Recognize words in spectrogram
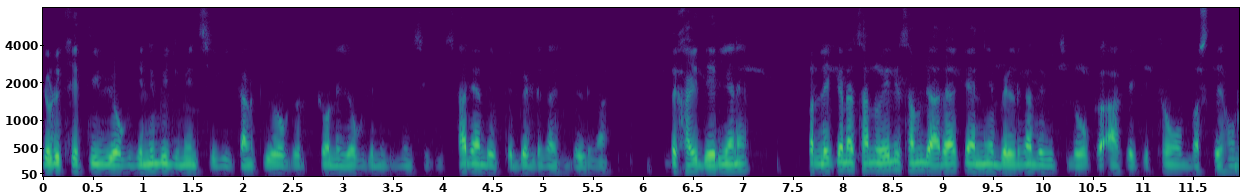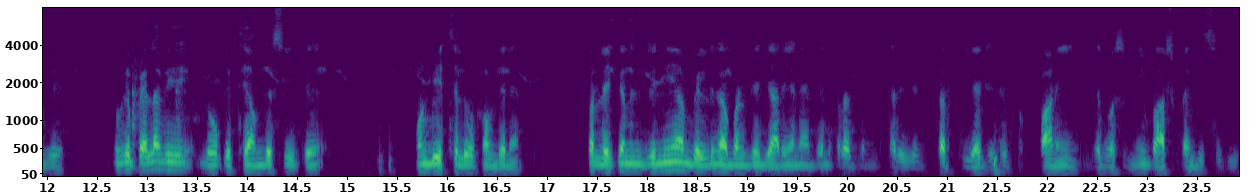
ਜਿਹੜੀ ਖੇਤੀ ਯੋਗ ਜਿੰਨੀ ਵੀ ਜ਼ਮੀਨ ਸੀਗੀ ਕਣਕ ਯੋਗ ਝੋਨੇ ਯੋਗ ਜਿੰਨੀ ਜ਼ਮੀਨ ਸੀਗੀ, ਸਾਰਿਆਂ ਦੇ ਉੱਤੇ ਬਿਲਡਿੰਗਾਂ ਹੀ ਬਿਲਡਿੰਗਾਂ ਦਿਖਾਈ ਦੇ ਰਹੀਆਂ ਨੇ। ਪਰ ਲੇਕਿਨ ਸਾਨੂੰ ਇਹ ਨਹੀਂ ਸਮਝ ਆ ਰਿਹਾ ਕਿ ਇੰਨੀਆਂ ਬਿਲਡਿੰਗਾਂ ਦੇ ਵਿੱਚ ਲੋਕ ਆ ਕੇ ਕਿੱਥੋਂ ਬਸਦੇ ਹੋਣਗੇ। ਕਿਉਂਕਿ ਪਹਿਲਾਂ ਵੀ ਲੋਕ ਇੱਥੇ ਆਉਂਦੇ ਸੀ ਤੇ ਹੁਣ ਵੀ ਇੱਥੇ ਲੋਕ ਆਉਂਦੇ ਨੇ। ਪਰ ਲੇਕਿਨ ਜਿੰਨੀਆਂ ਬਿਲਡਿੰਗਾਂ ਬਣਦੀਆਂ ਜਾ ਰਹੀਆਂ ਨੇ, ਦਿਨ ਪਰ ਦਿਨ ਸਾਰੀ ਜਿਹੜੀ ਧਰਤੀ ਆ, ਜਿਹਦੇ ਪਾਣੀ, ਜਦੋਂ ਅਸੀਂ ਮੀਂਹ ਬਾਰਿਸ਼ ਪੈਂਦੀ ਸੀਗੀ,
